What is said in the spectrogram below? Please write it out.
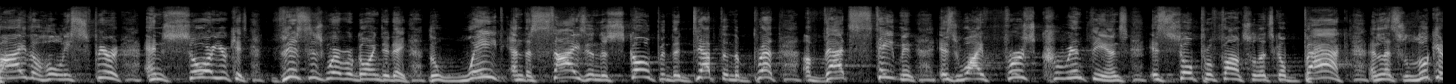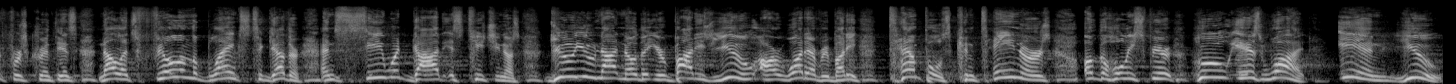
by the Holy Spirit, and so are your kids. This is where we're going today. The weight and the size and the scope and the depth and the breadth of that statement is why First Corinthians is so profound. So let's go back and let's look at First Corinthians. Now let's fill in the blanks together and see what God is teaching us. Do you not know that your bodies, you are what, everybody? Temples, containers of the Holy Spirit, who is what? In you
